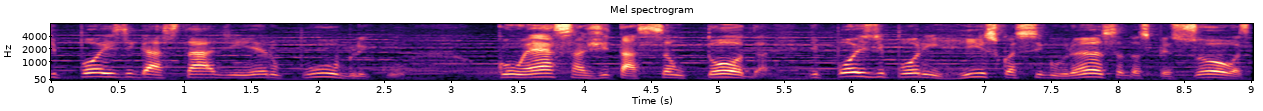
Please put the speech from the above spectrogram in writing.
depois de gastar dinheiro público com essa agitação toda, depois de pôr em risco a segurança das pessoas,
